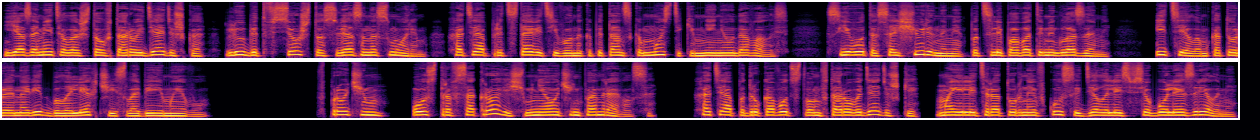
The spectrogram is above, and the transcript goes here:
Я заметила, что второй дядюшка любит все, что связано с морем, хотя представить его на капитанском мостике мне не удавалось, с его-то сощуренными, подслеповатыми глазами и телом, которое на вид было легче и слабее моего. Впрочем, «Остров сокровищ» мне очень понравился, Хотя под руководством второго дядюшки мои литературные вкусы делались все более зрелыми,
